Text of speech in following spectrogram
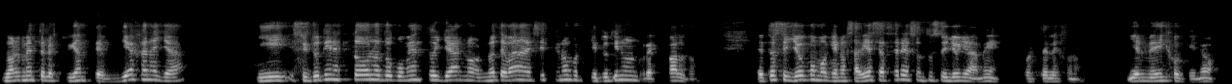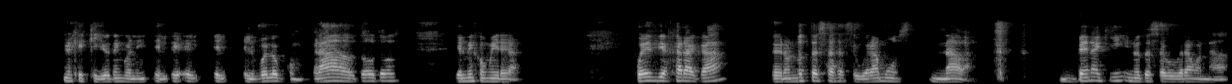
normalmente los estudiantes viajan allá y si tú tienes todos los documentos ya no, no te van a decir que no porque tú tienes un respaldo. Entonces yo como que no sabía hacer eso, entonces yo llamé por teléfono y él me dijo que no. No es que, es que yo tengo el, el, el, el, vuelo comprado, todo, todo. Y él me dijo, mira, puedes viajar acá, pero no te aseguramos nada. Ven aquí y no te aseguramos nada.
